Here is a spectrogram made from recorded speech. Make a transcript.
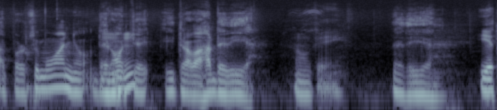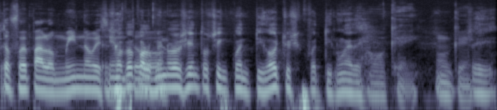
al próximo año de noche y trabajar de día. Okay. De día. Y esto fue para los 1900... Eso fue para los 1958 y 59. Ok, ok. Sí,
